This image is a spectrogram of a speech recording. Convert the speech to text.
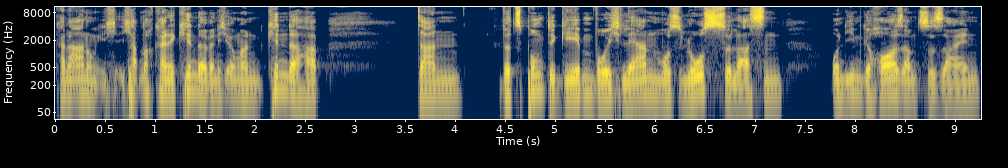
Keine Ahnung, ich, ich habe noch keine Kinder. Wenn ich irgendwann Kinder habe, dann wird es Punkte geben, wo ich lernen muss, loszulassen und ihm gehorsam zu sein.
